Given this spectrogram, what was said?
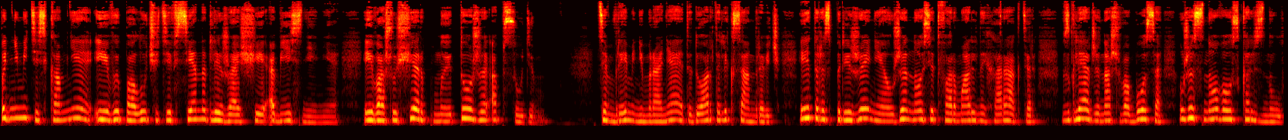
поднимитесь ко мне, и вы получите все надлежащие объяснения, и ваш ущерб мы тоже обсудим». Тем временем роняет Эдуард Александрович, и это распоряжение уже носит формальный характер. Взгляд же нашего босса уже снова ускользнул,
